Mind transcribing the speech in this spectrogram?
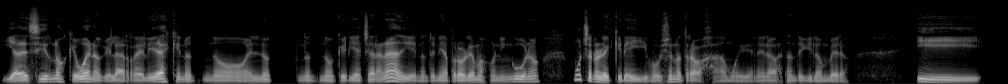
y a decirnos que, bueno, que la realidad es que no, no, él no, no, quería echar a nadie, no tenía problemas con ninguno. Mucho no le creí, porque yo no trabajaba muy bien, era bastante quilombero. Y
